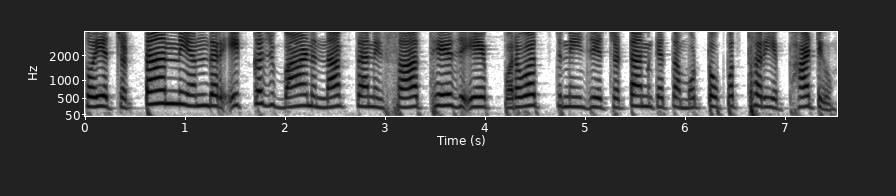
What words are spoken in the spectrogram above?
તો એ ચટ્ટાનની અંદર એક જ બાણ નાખતાની સાથે જ એ પર્વતની જે ચટ્ટાન કહેતા મોટો પથ્થર એ ફાટ્યો.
